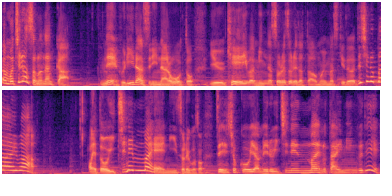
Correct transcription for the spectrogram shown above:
まあもちろんそのなんか、ね、フリーランスになろうという経緯はみんなそれぞれだとは思いますけど、私の場合は、えっと、1年前に、それこそ、前職を辞める1年前のタイミングで、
